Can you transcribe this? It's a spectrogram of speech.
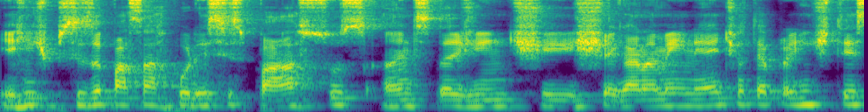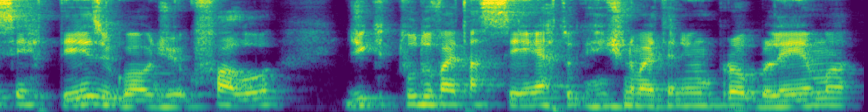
e a gente precisa passar por esses passos antes da gente chegar na mainnet, até para a gente ter certeza, igual o Diego falou, de que tudo vai estar tá certo, que a gente não vai ter nenhum problema,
